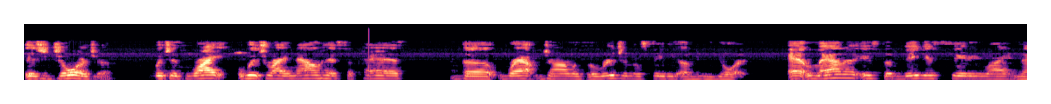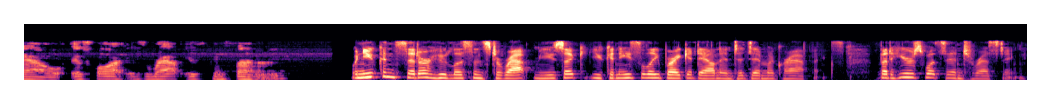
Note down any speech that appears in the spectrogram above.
is Georgia, which is right, which right now has surpassed the rap genre's original city of New York. Atlanta is the biggest city right now as far as rap is concerned. When you consider who listens to rap music, you can easily break it down into demographics. But here's what's interesting.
